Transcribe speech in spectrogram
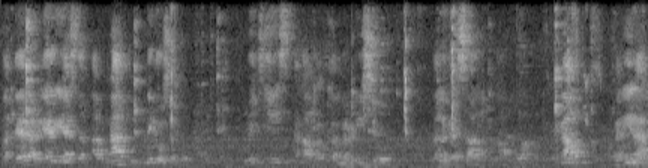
But there are areas that are not negotiable, which is nakapagkamerisyo talaga sa kapwa. Now, kanina,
